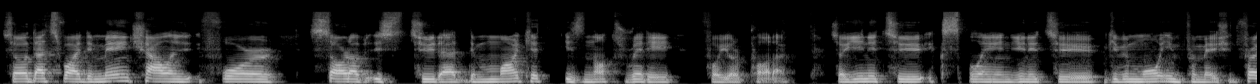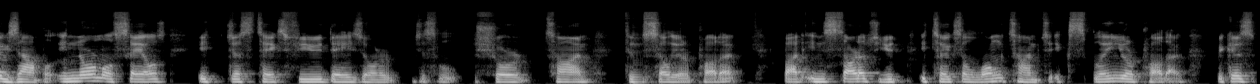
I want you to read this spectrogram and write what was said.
So that's why the main challenge for startups is to that the market is not ready for your product so you need to explain you need to give them more information. For example in normal sales it just takes few days or just short time to sell your product. But in startups you it takes a long time to explain your product because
